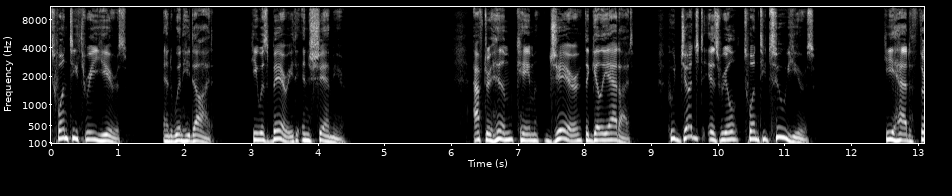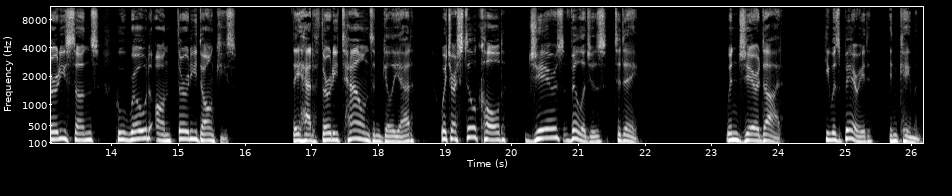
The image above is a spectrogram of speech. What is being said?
23 years, and when he died, he was buried in Shamir. After him came Jair the Gileadite who judged Israel 22 years. He had 30 sons who rode on 30 donkeys. They had 30 towns in Gilead, which are still called Jair's villages today. When Jair died, he was buried in Kamon.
